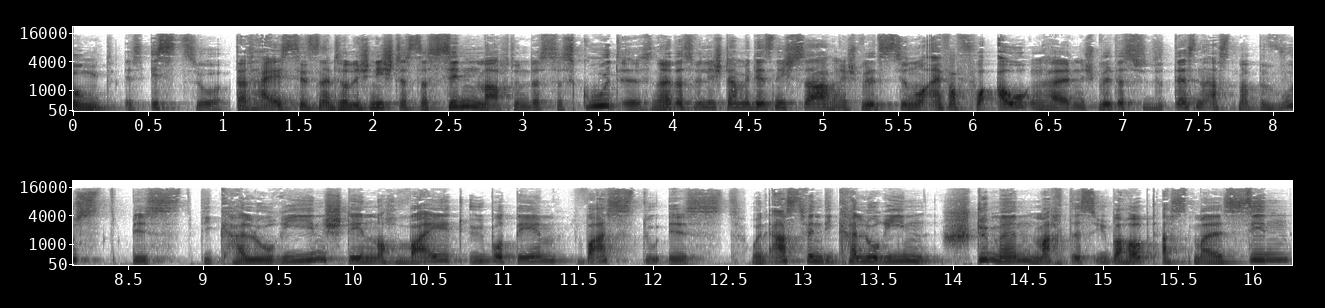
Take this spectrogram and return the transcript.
Punkt. Es ist so. Das heißt jetzt natürlich nicht, dass das Sinn macht und dass das gut ist. Ne? Das will ich damit jetzt nicht sagen. Ich will es dir nur einfach vor Augen halten. Ich will, dass du dir dessen erstmal bewusst bist. Die Kalorien stehen noch weit über dem, was du isst. Und erst wenn die Kalorien stimmen, macht es überhaupt erstmal Sinn,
